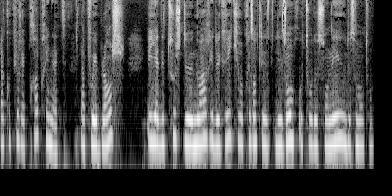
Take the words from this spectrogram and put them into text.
La coupure est propre et nette. La peau est blanche et il y a des touches de noir et de gris qui représentent les, les ombres autour de son nez ou de son menton.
